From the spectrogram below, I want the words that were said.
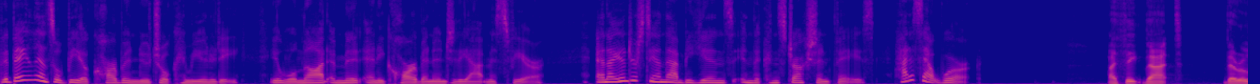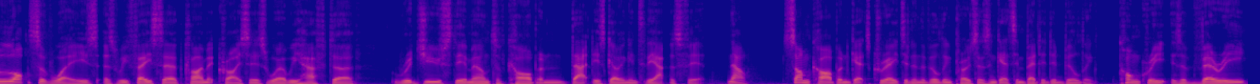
The Baylands will be a carbon neutral community. It will not emit any carbon into the atmosphere. And I understand that begins in the construction phase. How does that work? I think that there are lots of ways as we face a climate crisis where we have to reduce the amount of carbon that is going into the atmosphere. Now, some carbon gets created in the building process and gets embedded in building. Concrete is a very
